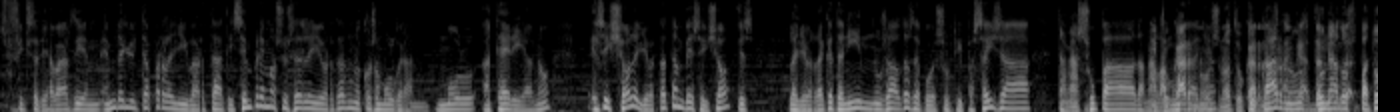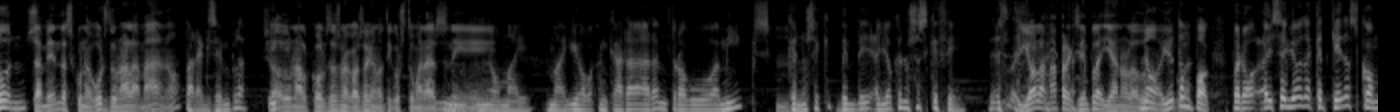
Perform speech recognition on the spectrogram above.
fixa't, a vegades diem hem de lluitar per la llibertat i sempre hem associat la llibertat a una cosa molt gran, molt etèria, no? És això, la llibertat també és això, és la llibertat que tenim nosaltres de poder sortir a passejar, d'anar a sopar, d'anar I a la muntanya, no? Tocar-nos. tocar-nos també donar dos petons, també en desconeguts, donar la mà, no? per exemple. Això de donar el colze és una cosa que no t'hi acostumaràs ni... No, mai, mai. Jo encara ara em trobo amics que no sé ben bé, allò que no saps què fer. Jo la mà, per exemple, ja no la dono. No, jo ningú, eh? tampoc. Però és allò de que et quedes com,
